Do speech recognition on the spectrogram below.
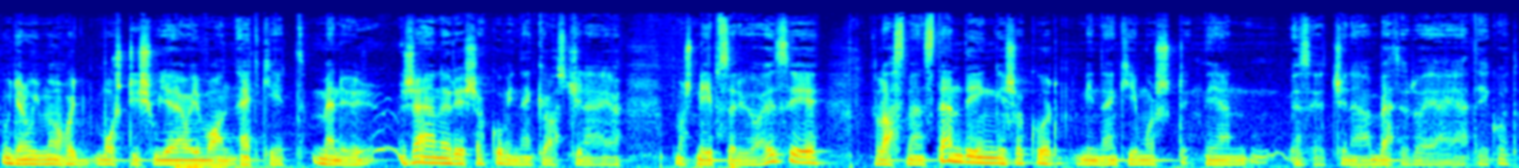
Ugyanúgy, hogy most is ugye, hogy van egy-két menő zsáner, és akkor mindenki azt csinálja. Most népszerű a ezé, Last Man Standing, és akkor mindenki most ilyen ezért csinál Battle Royale játékot.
